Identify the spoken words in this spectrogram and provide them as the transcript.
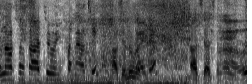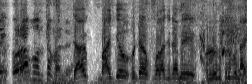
ওনার সাথে আছে ওইখানে আছে। আছে লোক আছে। আচ্ছা আচ্ছা। হ্যাঁ ওরা বলতে পারবে। যাই হোক ভাইকে ওটা বলা যেটা আমি অনুরোধ করব নাই।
